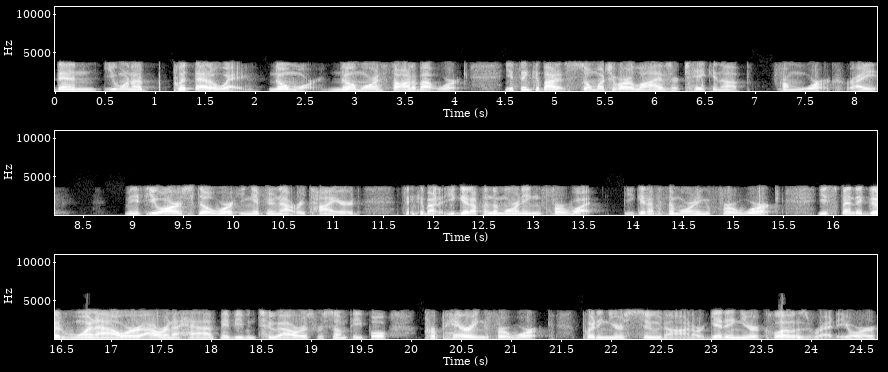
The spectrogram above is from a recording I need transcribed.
then you want to put that away. No more. No more thought about work. You think about it, so much of our lives are taken up from work, right? I mean, if you are still working, if you're not retired, think about it. You get up in the morning for what? You get up in the morning for work. You spend a good one hour, hour and a half, maybe even two hours for some people preparing for work, putting your suit on or getting your clothes ready or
